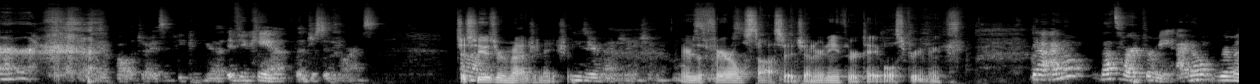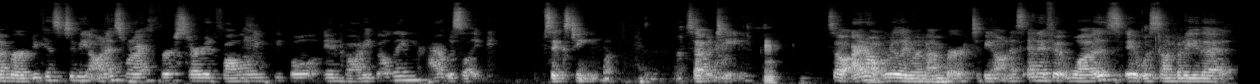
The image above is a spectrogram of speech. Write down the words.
I apologize if you can hear that. If you can't, then just ignore us. Just Um, use your imagination. Use your imagination. There's a feral sausage underneath her table screaming. Yeah, I don't. That's hard for me. I don't remember because, to be honest, when I first started following people in bodybuilding, I was like 16, 17. Hmm. So I don't really remember, to be honest. And if it was, it was somebody that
